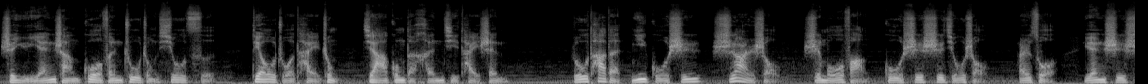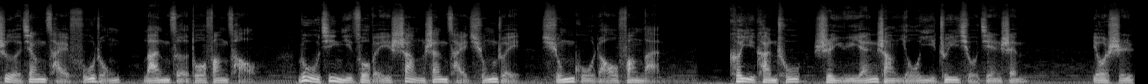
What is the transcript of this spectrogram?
是语言上过分注重修辞，雕琢太重，加工的痕迹太深，如他的拟古诗十二首。是模仿古诗十九首而作，原诗涉江采芙蓉，兰泽多芳草。陆机拟作为上山采琼蕊，穷谷饶芳兰。可以看出是语言上有意追求艰深。有时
